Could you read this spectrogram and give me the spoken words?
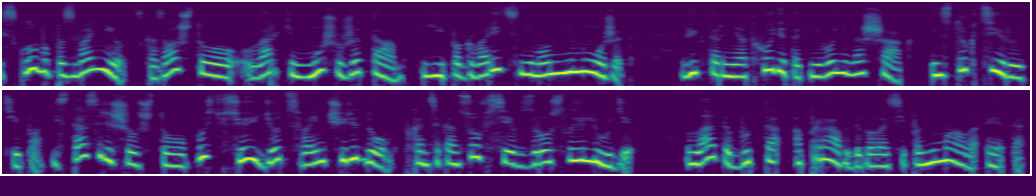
Из клуба позвонил, сказал, что Ларкин муж уже там, и поговорить с ним он не может. Виктор не отходит от него ни на шаг, инструктирует типа. И Стас решил, что пусть все идет своим чередом. В конце концов, все взрослые люди. Лада будто оправдывалась и понимала это.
